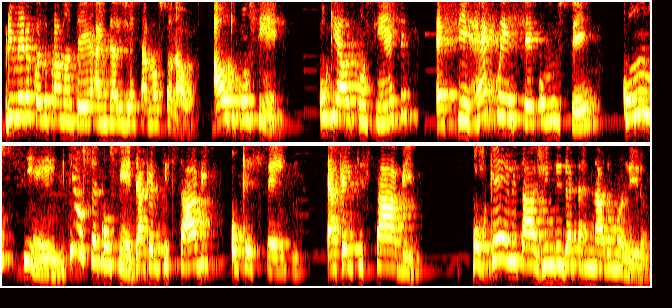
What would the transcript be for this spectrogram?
Primeira coisa para manter a inteligência emocional: autoconsciência. O que é autoconsciência? É se reconhecer como um ser consciente. Quem é o ser consciente? É aquele que sabe o que sente, é aquele que sabe por que ele está agindo de determinada maneira.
